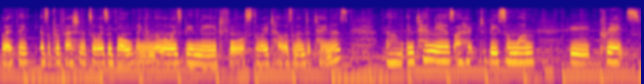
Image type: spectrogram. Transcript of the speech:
but I think as a profession it's always evolving and there'll always be a need for storytellers and entertainers. Um, in 10 years I hope to be someone who creates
